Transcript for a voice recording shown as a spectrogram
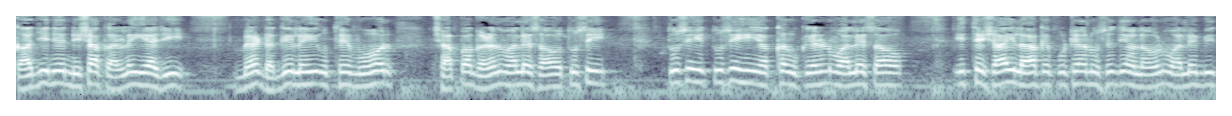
ਕਾਜੀ ਨੇ ਨਿਸ਼ਾ ਕਰ ਲਈ ਹੈ ਜੀ। ਮੈਂ ਢੱਗੇ ਲਈ ਉੱਥੇ ਮੋਹਰ ਛਾਪਾ ਗਣਨ ਵਾਲੇ ਸਾਓ। ਤੁਸੀਂ ਤੁਸੀਂ ਤੁਸੀਂ ਹੀ ਅੱਖਰ ਉਕੇਰਨ ਵਾਲੇ ਸਾਓ। ਇੱਥੇ ਸ਼ਾਹੀ ਲਾ ਕੇ ਪੁੱਠਿਆਂ ਨੂੰ ਸਿੱਧਿਆਂ ਲਾਉਣ ਵਾਲੇ ਵੀ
